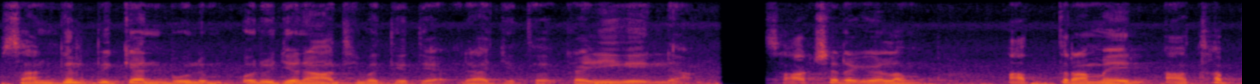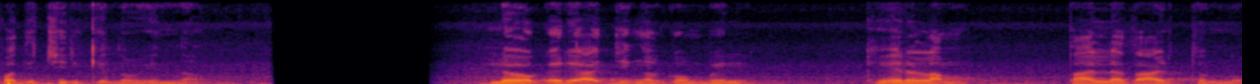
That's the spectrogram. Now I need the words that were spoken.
സങ്കല്പിക്കാൻ പോലും ഒരു ജനാധിപത്യത്തെ രാജ്യത്ത് കഴിയുകയില്ല. സാക്ഷരകേളം അത്രമേൽ അധപ്പതിച്ചിരിക്കുന്നു ഇന്ന്. ലോകരാജ്യങ്ങൾക്ക് മുമ്പിൽ കേരളം തല താഴ്ത്തുന്നു.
